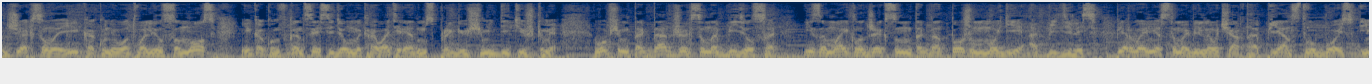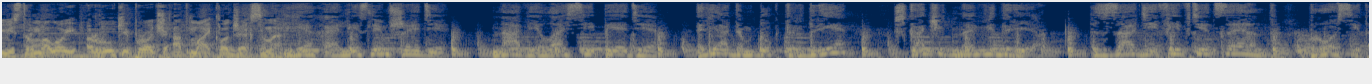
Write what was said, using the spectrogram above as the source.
Джексона, и как у него отвалился нос, и как он в конце сидел на кровати рядом с прыгающими детишками. В общем, тогда Джексон обиделся, и за Майкла Джексона тогда тоже многие обиделись. Первое место мобильного чарта «Пьянство Бойс» и «Мистер Малой» «Руки прочь от Майкла Джексона. Ехали Слим Шеди на велосипеде. Рядом доктор Дре скачет на ведре. Сзади 50 цент просит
